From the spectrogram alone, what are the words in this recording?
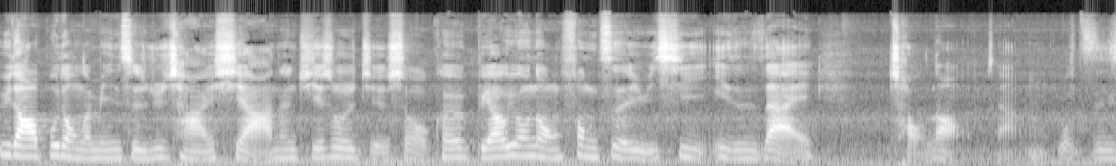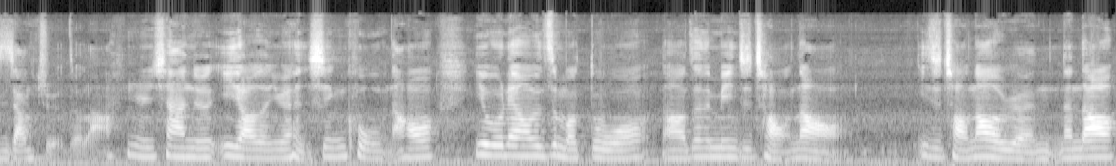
遇到不懂的名词去查一下，能接受就接受，可是不要用那种讽刺的语气一直在吵闹，这样我自己是这样觉得啦。因为现在就是医疗人员很辛苦，然后业务量又这么多，然后在那边一直吵闹，一直吵闹的人，难道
